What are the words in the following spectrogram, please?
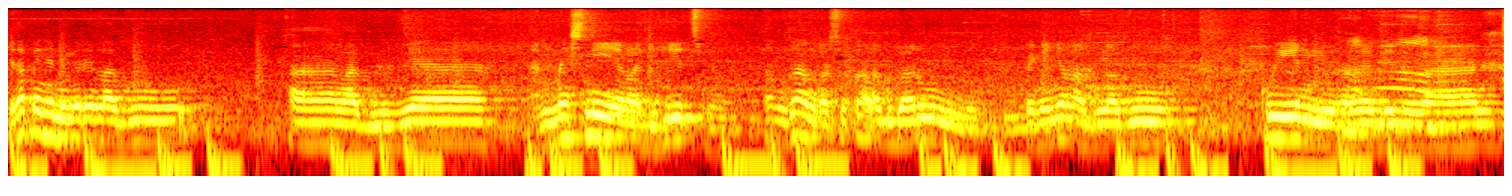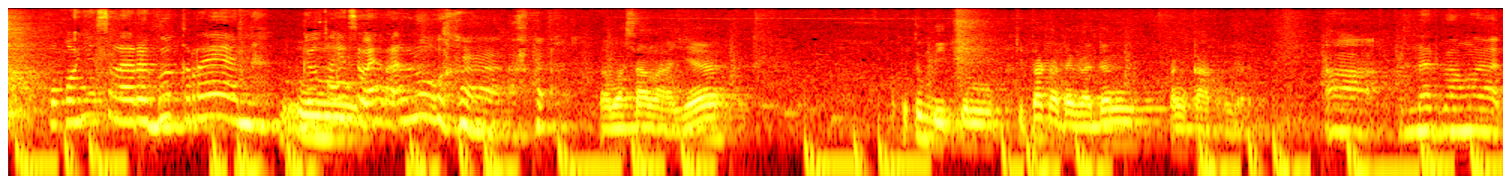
kita pengen dengerin lagu eh, lagunya Unmesh nih yang lagi hits. Ah, enggak enggak suka lagu baru. Pengennya lagu-lagu Queen misalnya gitu kan. Pokoknya selera gue keren, gak kayak selera lu. nah masalahnya itu bikin kita kadang-kadang tengkar enggak? Ah, benar banget.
